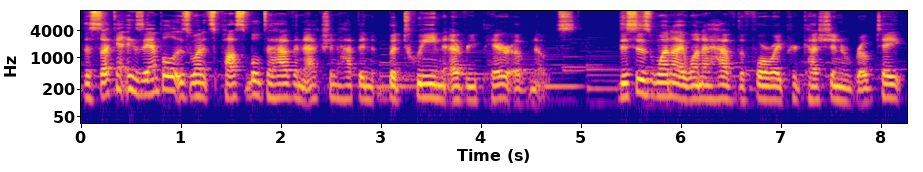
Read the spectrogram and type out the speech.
The second example is when it's possible to have an action happen between every pair of notes. This is when I want to have the four-way percussion rotate,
